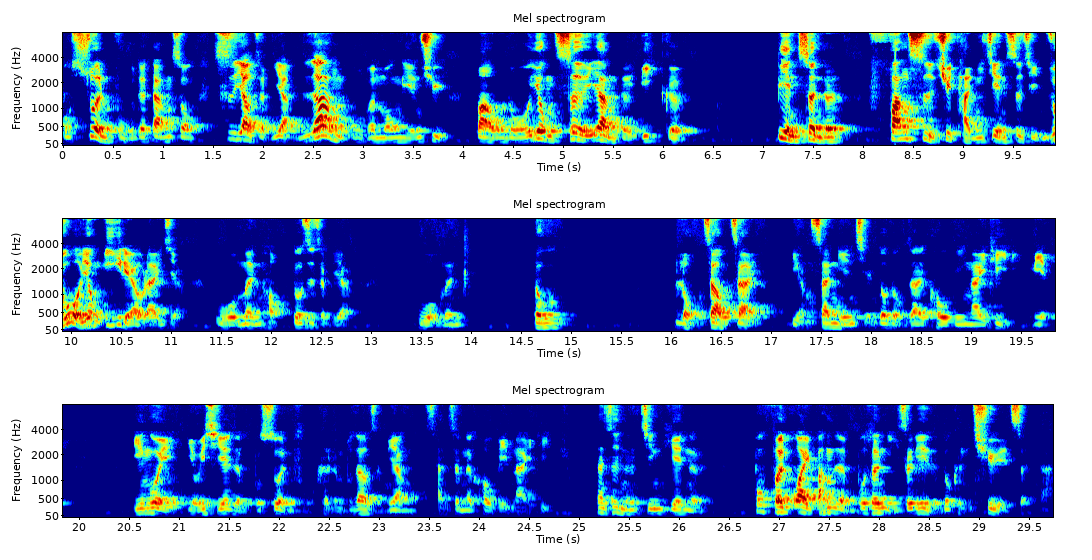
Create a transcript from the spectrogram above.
不顺服的当中，是要怎么样让我们蒙连续？保罗用这样的一个辩证的方式去谈一件事情。如果用医疗来讲，我们哈都是怎么样？我们都笼罩在两三年前都笼罩在 COVID-19 里面，因为有一些人不顺服，可能不知道怎么样产生了 COVID-19。但是呢，今天呢？不分外邦人，不分以色列人都可能确诊啊！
